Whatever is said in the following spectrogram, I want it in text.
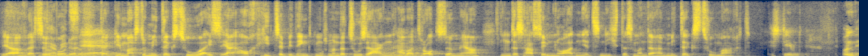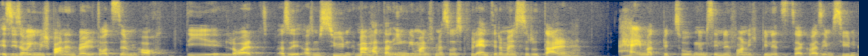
ja, weißt du, ja, wo du, da machst du mittags zu, ist ja auch hitzebedingt, muss man dazu sagen, mhm. aber trotzdem, ja, und das hast du im Norden jetzt nicht, dass man da mittags zumacht. Das stimmt. Und es ist auch irgendwie spannend, weil trotzdem auch die Leute, also aus dem Süden, man hat dann irgendwie manchmal so das Gefühl, entweder man ist so total heimatbezogen im Sinne von, ich bin jetzt da quasi im Süden.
